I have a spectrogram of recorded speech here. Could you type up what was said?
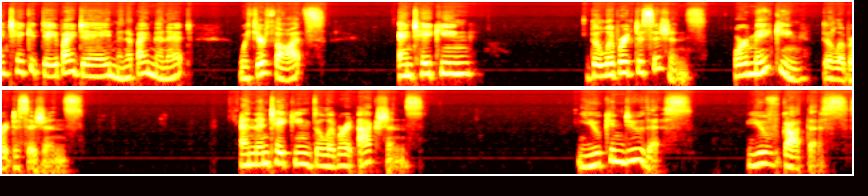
and take it day by day, minute by minute with your thoughts and taking deliberate decisions or making deliberate decisions and then taking deliberate actions. You can do this. You've got this.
